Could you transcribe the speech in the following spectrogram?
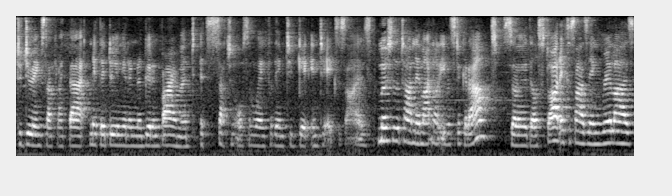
to doing stuff like that, and if they're doing it in a good environment, it's such an awesome way for them to get into exercise. Most of the time, they might not even stick it out, so they'll start exercising, realize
